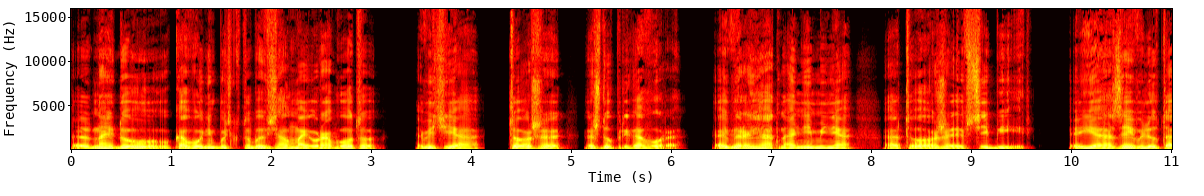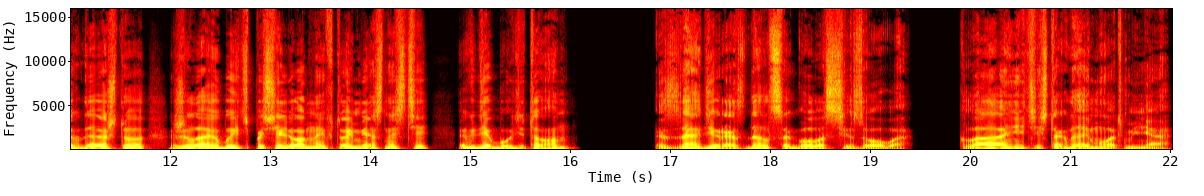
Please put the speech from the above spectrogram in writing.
э, найду кого-нибудь, кто бы взял мою работу. Ведь я тоже жду приговора. Вероятно, они меня э, тоже в Сибирь. Я заявлю тогда, что желаю быть поселенной в той местности, где будет он». Сзади раздался голос Сизова. «Кланяйтесь тогда ему от меня.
